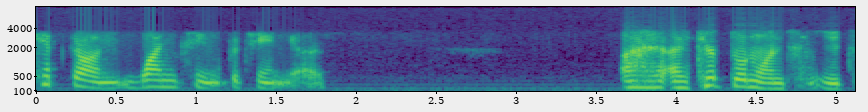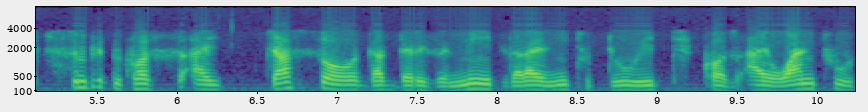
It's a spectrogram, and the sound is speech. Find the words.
kept on wanting for ten years? I, I kept on wanting it simply because I just saw that there is a need that I need to do it because I want to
